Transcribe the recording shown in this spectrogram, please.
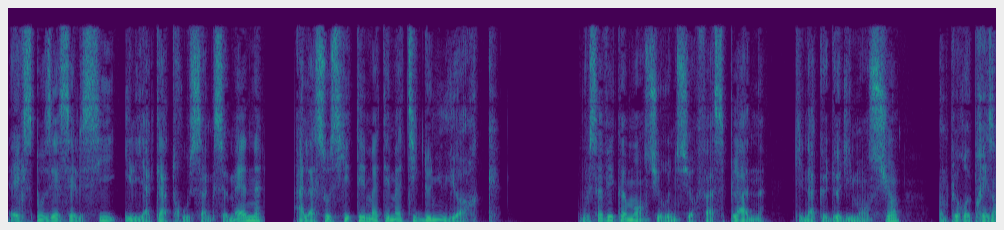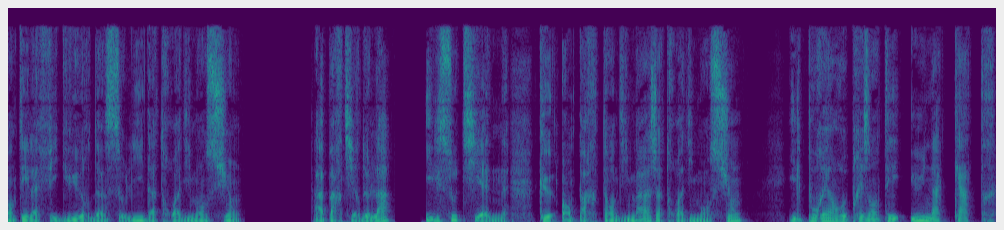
exposait celle-ci il y a quatre ou cinq semaines à la Société mathématique de New York. Vous savez comment, sur une surface plane, qui n'a que deux dimensions, on peut représenter la figure d'un solide à trois dimensions. À partir de là, ils soutiennent que, en partant d'images à trois dimensions, ils pourraient en représenter une à quatre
